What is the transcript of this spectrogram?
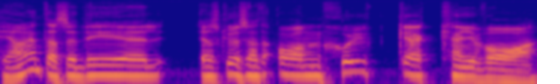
Jag vet inte, alltså det är, jag skulle säga att avundsjuka kan ju vara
